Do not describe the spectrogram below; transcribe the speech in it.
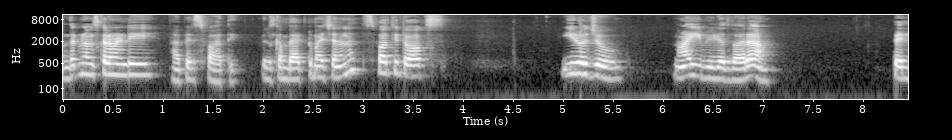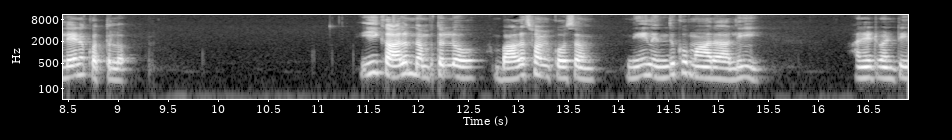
అందరికీ నమస్కారం అండి. నా పేరు Swathi. Welcome back to my channel Swathi talks. ఈరోజు నా ఈ వీడియో ద్వారా పెళ్ళైన కొత్తలో ఈ కాలం దంపతుల్లో భాగస్వామి కోసం నేను ఎందుకు మారాలి అనేటువంటి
